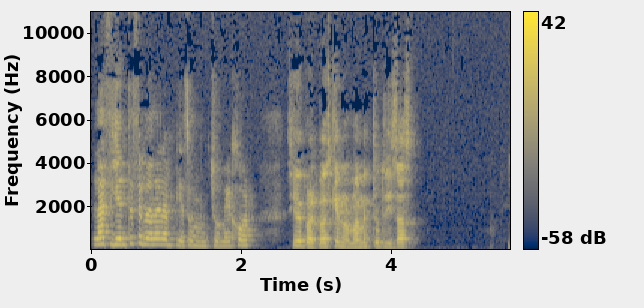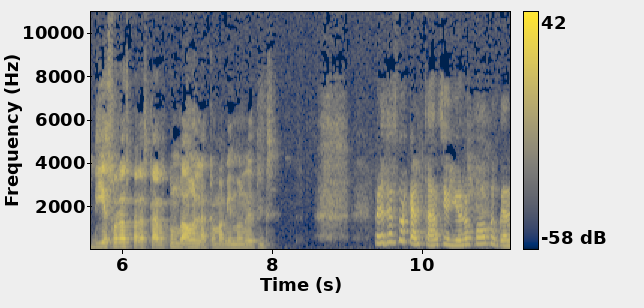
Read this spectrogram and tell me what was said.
la siguiente semana la empiezo mucho mejor. Sí, pero el peor es que normalmente utilizas 10 horas para estar tumbado en la cama viendo Netflix. Pero eso es por cansancio, yo no puedo juzgar a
